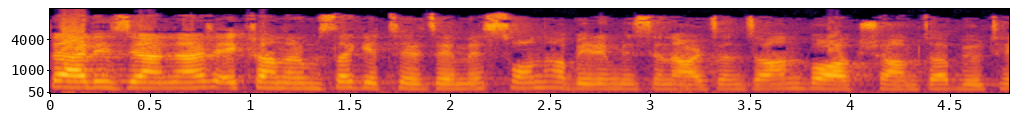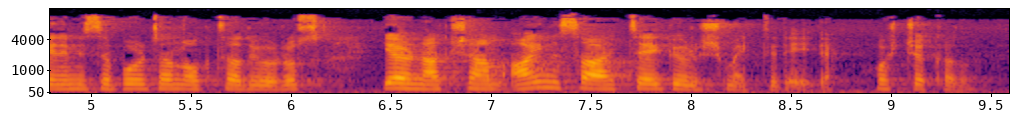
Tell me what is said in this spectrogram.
Değerli izleyenler, ekranlarımıza getirdiğimiz son haberimizin ardından bu akşam da bültenimizi burada noktalıyoruz. Yarın akşam aynı saatte görüşmek dileğiyle. Hoşçakalın.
